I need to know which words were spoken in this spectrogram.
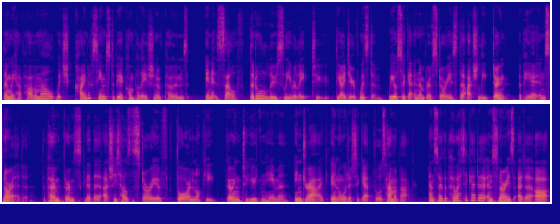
Then we have Havamal, which kind of seems to be a compilation of poems in itself that all loosely relate to the idea of wisdom. We also get a number of stories that actually don't appear in Snorri Edda. The poem Thrymskvida actually tells the story of Thor and Loki going to Jotunheim in drag in order to get Thor's hammer back. And so the Poetic Edda and Snorri's Edda are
